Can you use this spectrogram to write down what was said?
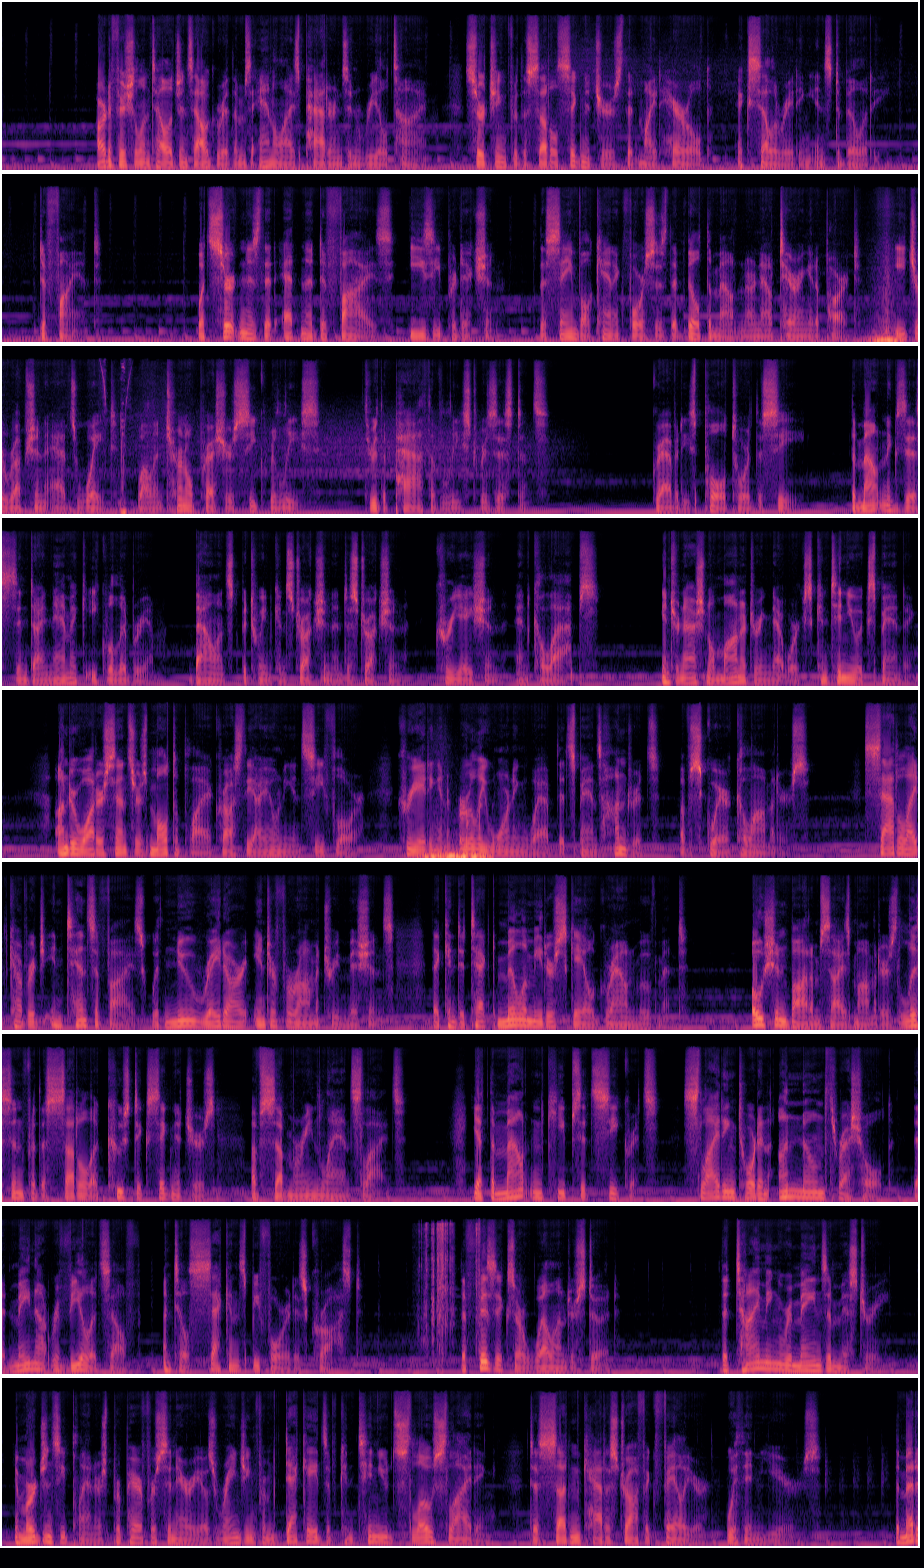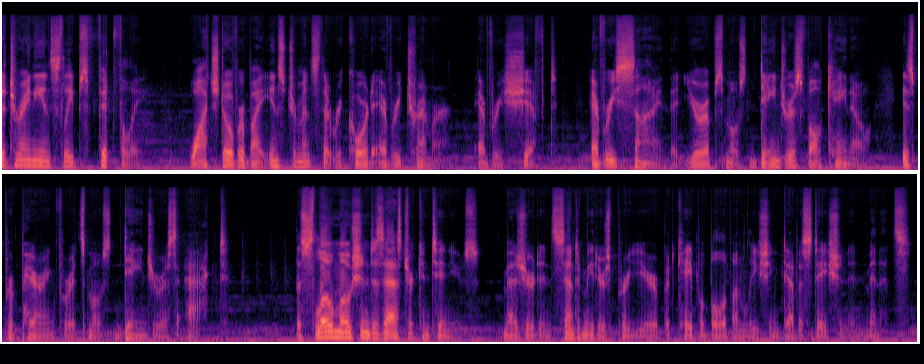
Artificial intelligence algorithms analyze patterns in real time, searching for the subtle signatures that might herald accelerating instability. Defiant. What's certain is that Etna defies easy prediction. The same volcanic forces that built the mountain are now tearing it apart. Each eruption adds weight, while internal pressures seek release through the path of least resistance. gravity's pull toward the sea. The mountain exists in dynamic equilibrium, balanced between construction and destruction, creation and collapse. International monitoring networks continue expanding. Underwater sensors multiply across the Ionian seafloor, creating an early warning web that spans hundreds of square kilometers. Satellite coverage intensifies with new radar interferometry missions that can detect millimeter-scale ground movement. Ocean bottom seismometers listen for the subtle acoustic signatures of submarine landslides. Yet the mountain keeps its secrets, sliding toward an unknown threshold that may not reveal itself until seconds before it is crossed. The physics are well understood. The timing remains a mystery. Emergency planners prepare for scenarios ranging from decades of continued slow sliding to sudden catastrophic failure within years. The Mediterranean sleeps fitfully, watched over by instruments that record every tremor, every shift, every sign that Europe's most dangerous volcano is preparing for its most dangerous act. The slow-motion disaster continues, measured in centimeters per year but capable of unleashing devastation in minutes.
